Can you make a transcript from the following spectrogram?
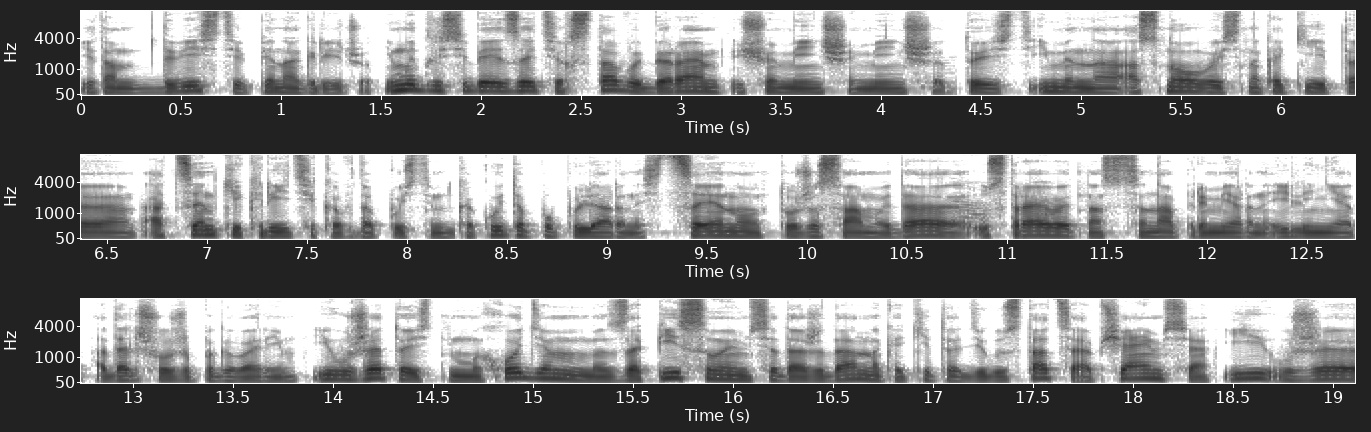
и там 200 пиногриджо. И мы для себя из этих 100 выбираем еще меньше, меньше. То есть именно основываясь на какие-то оценки критиков, допустим, какую-то популярность, цену, то же самое, да, устраивает нас цена примерно или нет, а дальше уже поговорим. И уже, то есть мы ходим, записываемся даже, да, на какие-то дегустации, общаемся и уже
